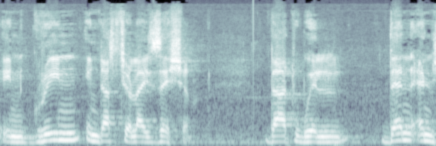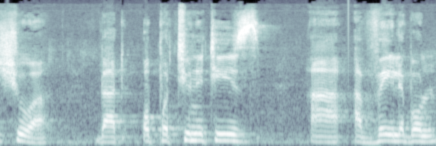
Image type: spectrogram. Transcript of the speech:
in green industrialization that will then ensure that opportunities are available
